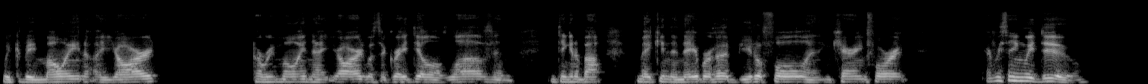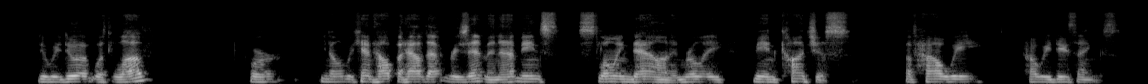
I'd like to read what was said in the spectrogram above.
We could be mowing a yard. Are we mowing that yard with a great deal of love and, and thinking about making the neighborhood beautiful and caring for it? Everything we do, do we do it with love? Or, you know, we can't help but have that resentment. That means slowing down and really being conscious of how we how we do things.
